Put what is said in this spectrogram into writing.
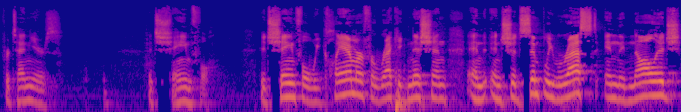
for 10 years. It's shameful. It's shameful. We clamor for recognition and, and should simply rest in the knowledge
